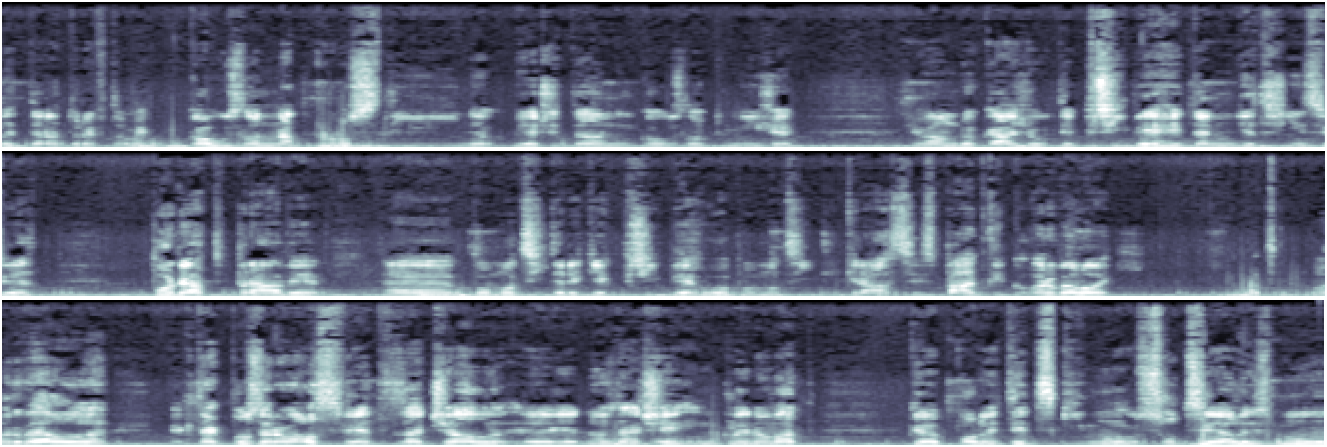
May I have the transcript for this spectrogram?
literatury, v tom je kouzlo naprostý, neuvěřitelný kouzlo kníže, že vám dokážou ty příběhy, ten vnitřní svět podat právě eh, pomocí tedy těch příběhů a pomocí té krásy. Zpátky k Orwellovi. Orwell, jak tak pozoroval svět, začal eh, jednoznačně inklinovat k politickému socialismu,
